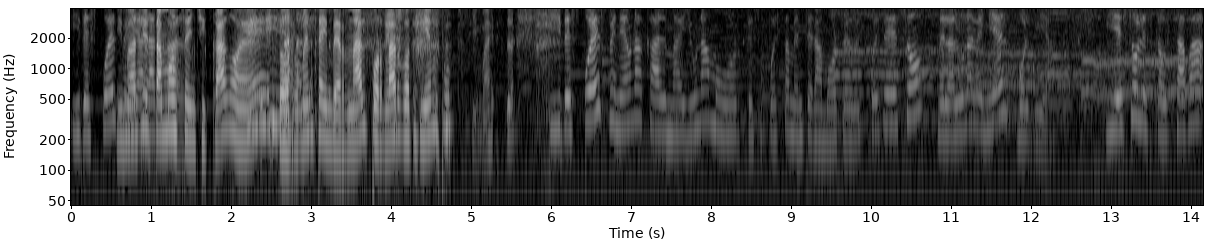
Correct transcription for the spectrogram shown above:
Y después. y más si estamos calma. en Chicago, ¿eh? Sí. Tormenta invernal por largo tiempo. Sí, maestra. Y después venía una calma y un amor, que supuestamente era amor, pero después de eso, de la luna de miel, volvía. Y eso les causaba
